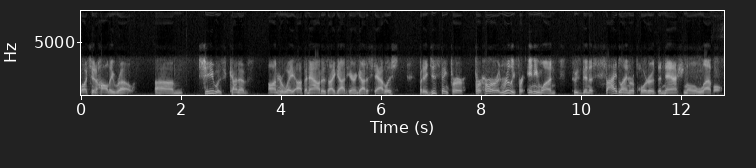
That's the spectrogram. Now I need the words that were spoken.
watching Holly Rowe. Um, she was kind of on her way up and out as I got here and got established. But I just think for for her and really for anyone who's been a sideline reporter at the national level,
